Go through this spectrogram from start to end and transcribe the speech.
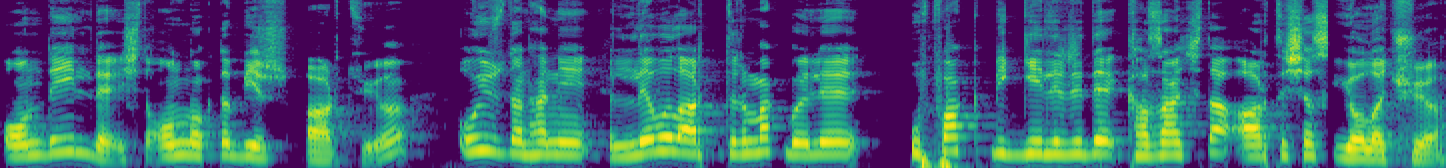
10 değil de işte 10.1 artıyor. O yüzden hani level arttırmak böyle ufak bir geliri de kazançta artışa yol açıyor.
